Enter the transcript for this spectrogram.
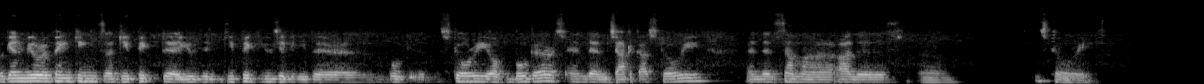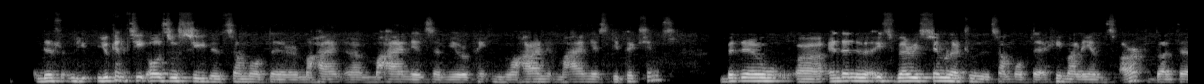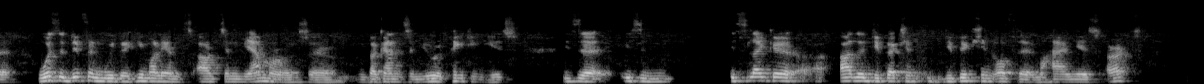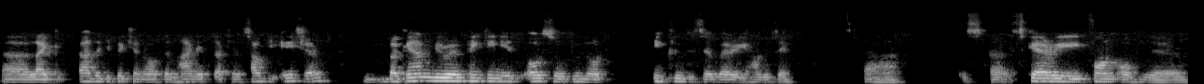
Again, mural paintings uh, depict, uh, usually, depict usually the story of Buddhas and then Jataka story and then some uh, other um, stories. This, you, can see also see that some of the Mahan, uh, and mural Mahan, depictions, but uh, and then it's very similar to some of the Himalayan art. But uh, what's the difference with the Himalayan arts and Myanmar's uh, Bagan's mural painting is it's a it's a, it's like a other depiction depiction of the Mahayanese art, uh, like other depiction of the Mahayanese art in Southeast Asia. Bagan mirror painting it also do not include a very how to say uh, uh, scary font of the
